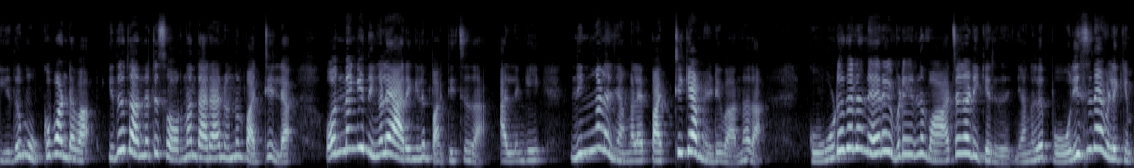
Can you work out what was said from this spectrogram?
ഇത് മുക്കുപണ്ടവാ. ഇത് തന്നിട്ട് സ്വർണം തരാനൊന്നും പറ്റില്ല. ഒന്നെങ്കിൽ നിങ്ങളെ ആരെങ്കിലും പറ്റിച്ചതാ. അല്ലെങ്കിൽ നിങ്ങൾ ഞങ്ങളെ പറ്റിക്കാൻ വേണ്ടി വന്നതാ. കൂടുതൽ നേരം ഇവിടെ ഇരുന്ന് വാചകടിക്കരുത്. ഞങ്ങൾ പോലീസിനെ വിളിക്കും.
